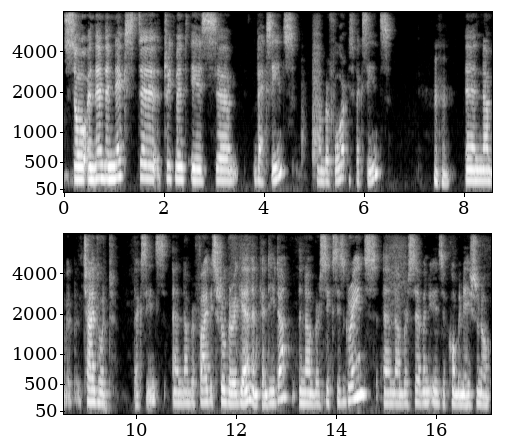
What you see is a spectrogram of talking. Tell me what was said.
So, and then the next uh, treatment is um, vaccines. Number four is vaccines hmm and number childhood vaccines. And number five is sugar again and candida. And number six is grains. And number seven is a combination of,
